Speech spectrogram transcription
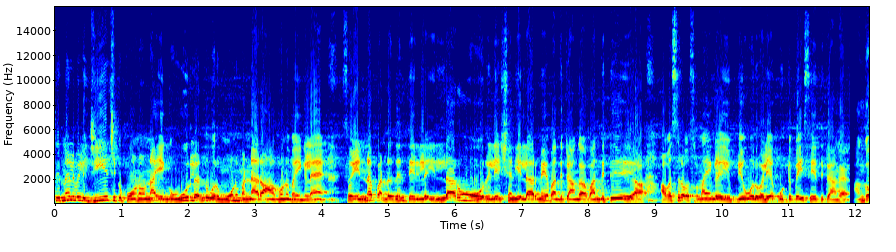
திருநெல்வேலி ஜிஹெச்சுக்கு போனோம்னா எங்கள் ஊர்லேருந்து ஒரு மூணு மணி நேரம் ஆகும்னு வைங்களேன். ஸோ என்ன பண்ணுறதுன்னு தெரியல. எல்லாரும் ரிலேஷன் எல்லாருமே வந்துட்டாங்க. வந்துட்டு அவசர அவசரமாக எங்களை எப்படியோ ஒரு வழியாக கூட்டு போய் சேர்த்துட்டாங்க. அங்கே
